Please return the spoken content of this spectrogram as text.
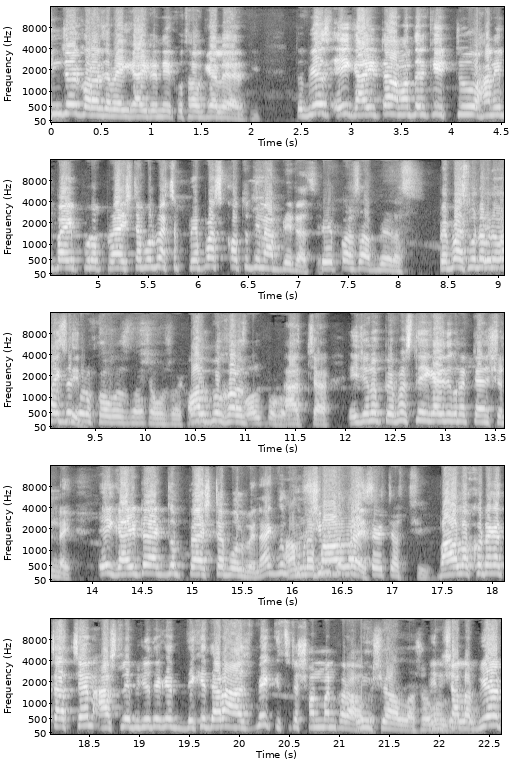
এনজয় করা যাবে এই গাড়িটা নিয়ে কোথাও গেলে আর কি। তো বিয়াস এই গাড়িটা আমাদেরকে একটু হানিফ ভাই পুরো প্রাইসটা বলবে? আচ্ছা পেপারস কতদিন আপডেট আছে? পেপারস আপডেট আছে। পেপারস মোটামুটি অনেক দিন কোনো খবর নাই সমস্যা নাই অল্প খরচ অল্প আচ্ছা এই জন্য পেপারস নিয়ে গাড়িতে কোনো টেনশন নাই। এই গাড়িটা একদম প্রাইসটা বলবেন একদম আমরা বারো লাখ টাকা চাচ্ছি। বারো লক্ষ টাকা চাচ্ছেন আসলে ভিডিও থেকে দেখে যারা আসবে কিছুটা সম্মান করা হবে। ইনশাআল্লাহ ইনশাল্লাহ বিয়ার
